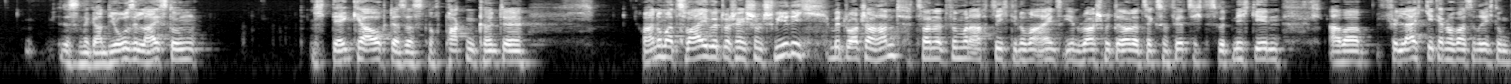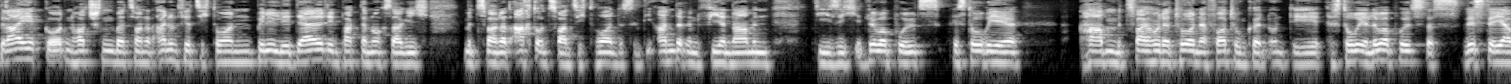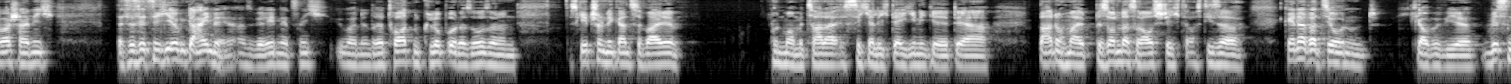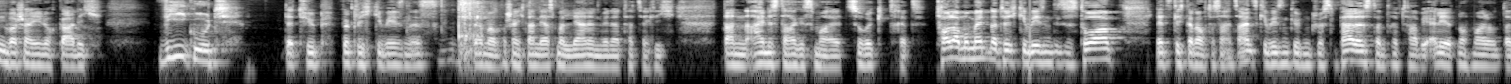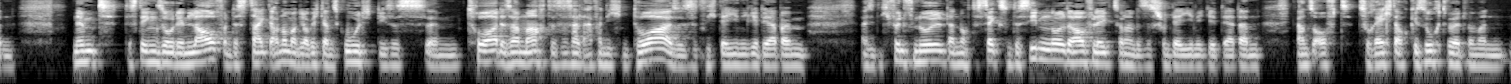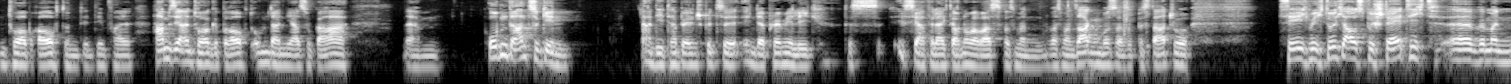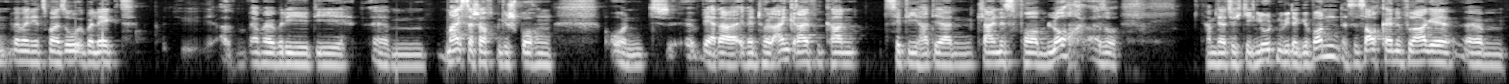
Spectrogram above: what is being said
das ist eine grandiose Leistung. Ich denke auch, dass er es noch packen könnte, Ah, Nummer zwei wird wahrscheinlich schon schwierig mit Roger Hunt, 285, die Nummer eins Ian Rush mit 346, das wird nicht gehen, aber vielleicht geht ja noch was in Richtung drei. Gordon Hodgson bei 241 Toren, Billy Liddell, den packt er noch, sage ich, mit 228 Toren. Das sind die anderen vier Namen, die sich in Liverpools Historie haben mit 200 Toren hervortun können. Und die Historie Liverpools, das wisst ihr ja wahrscheinlich, das ist jetzt nicht irgendeine. Also wir reden jetzt nicht über einen Retortenclub oder so, sondern das geht schon eine ganze Weile. Und Mohamed ist sicherlich derjenige, der da nochmal besonders raussticht aus dieser Generation. Und ich glaube, wir wissen wahrscheinlich noch gar nicht, wie gut der Typ wirklich gewesen ist. Das werden wir wahrscheinlich dann erstmal lernen, wenn er tatsächlich dann eines Tages mal zurücktritt. Toller Moment natürlich gewesen, dieses Tor. Letztlich dann auch das 1-1 gewesen gegen Crystal Palace. Dann trifft Harvey Elliott nochmal und dann nimmt das Ding so den Lauf und das zeigt auch nochmal, glaube ich, ganz gut, dieses ähm, Tor, das er macht, das ist halt einfach nicht ein Tor, also es ist jetzt nicht derjenige, der beim, also nicht 5-0 dann noch das 6 und das 7-0 drauflegt, sondern das ist schon derjenige, der dann ganz oft zu Recht auch gesucht wird, wenn man ein Tor braucht und in dem Fall haben sie ein Tor gebraucht, um dann ja sogar ähm, oben dran zu gehen an die Tabellenspitze in der Premier League. Das ist ja vielleicht auch nochmal was, was man, was man sagen muss. Also bis dato sehe ich mich durchaus bestätigt, äh, wenn man, wenn man jetzt mal so überlegt, wir haben ja über die, die ähm, Meisterschaften gesprochen und wer da eventuell eingreifen kann. City hat ja ein kleines Formloch, also haben die natürlich gegen Luton wieder gewonnen, das ist auch keine Frage. Ähm,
